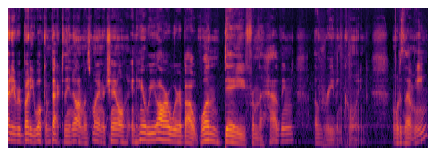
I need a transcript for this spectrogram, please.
Alright everybody, welcome back to the Anonymous Miner channel, and here we are, we're about one day from the halving of Ravencoin. What does that mean?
